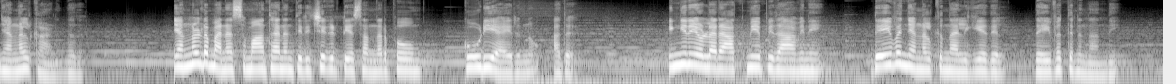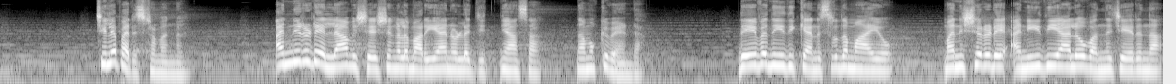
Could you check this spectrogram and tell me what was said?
ഞങ്ങൾ കാണുന്നത്. ഞങ്ങളുടെ മനസ്സമാധാനം തിരിച്ചു കിട്ടിയ സന്ദർഭവും കൂടിയായിരുന്നു അത്. ഇങ്ങനെയുള്ള ഒരു ആത്മീയ പിതാവിനെ ദൈവം ഞങ്ങൾക്ക് നൽകിയതിൽ ദൈവത്തിന് നന്ദി. ചില പരിശ്രമങ്ങൾ. അന്യരുടെ എല്ലാ വിശേഷങ്ങളും അറിയാനുള്ള ജിജ്ഞാസ നമുക്ക് വേണ്ട. ദൈവനീതിക്ക് അനുസൃതമായോ മനുഷ്യരുടെ അനീതിയാലോ വന്നു ചേരുന്ന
